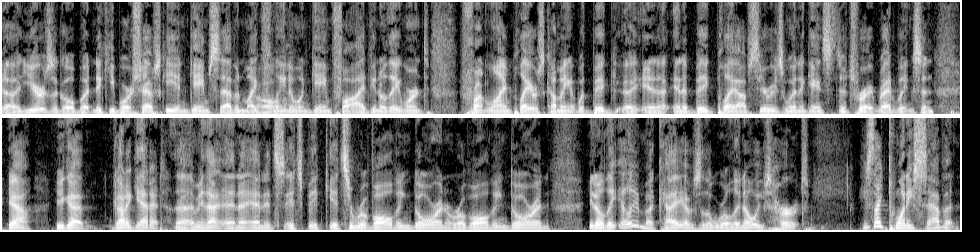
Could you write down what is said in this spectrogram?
uh, years ago, but Nicky Borschevsky in Game Seven, Mike oh. Foligno in Game Five. You know, they weren't frontline players coming up with big uh, in, a, in a big playoff series win against the Detroit Red Wings. And yeah, you got got to get it. I mean that, and and it's it's it's a revolving door and a revolving door. And you know, the Ilya Mikheyevs of the world, they know he's hurt. He's like 27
